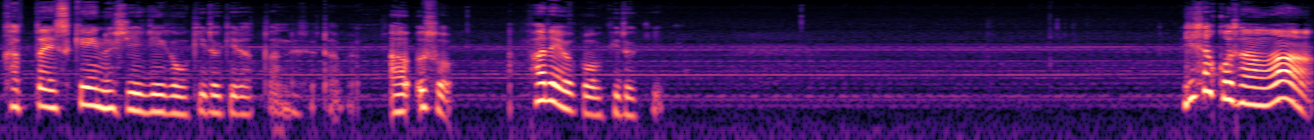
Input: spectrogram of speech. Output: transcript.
買った SK の CD がオキドキだったんですよ多分。あ嘘。パレオがオキドキりさこさんは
